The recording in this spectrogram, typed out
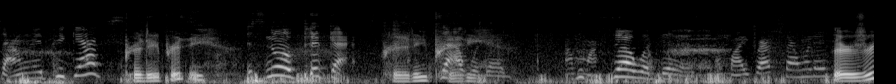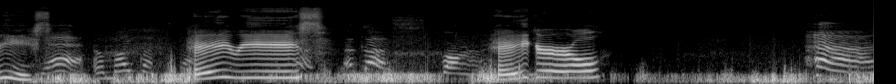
sounded pickaxe? Pretty, pretty. It's not a pickaxe. Pretty, pretty. it is. That what it is. A Minecraft sound what it is? There's Reese. Yeah, a Minecraft sound. Hey, Reese. I got spawn. Hey, girl. Ha.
